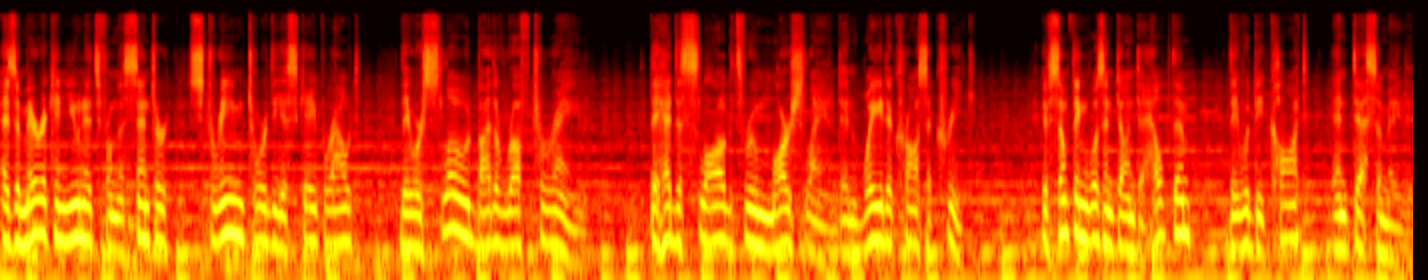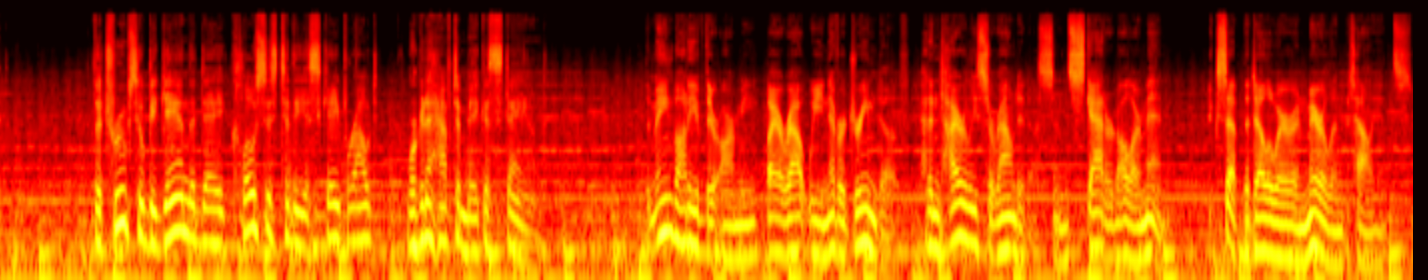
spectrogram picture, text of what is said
As American units from the center streamed toward the escape route, they were slowed by the rough terrain. They had to slog through marshland and wade across a creek. If something wasn't done to help them, they would be caught and decimated. The troops who began the day closest to the escape route were going to have to make a stand. The main body of their army, by a route we never dreamed of, had entirely surrounded us and scattered all our men, except the Delaware and Maryland battalions.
